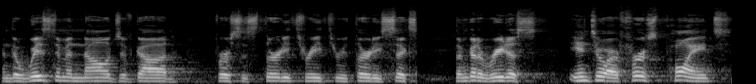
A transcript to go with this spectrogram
and the wisdom and knowledge of God, verses 33 through 36. I'm going to read us into our first point,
